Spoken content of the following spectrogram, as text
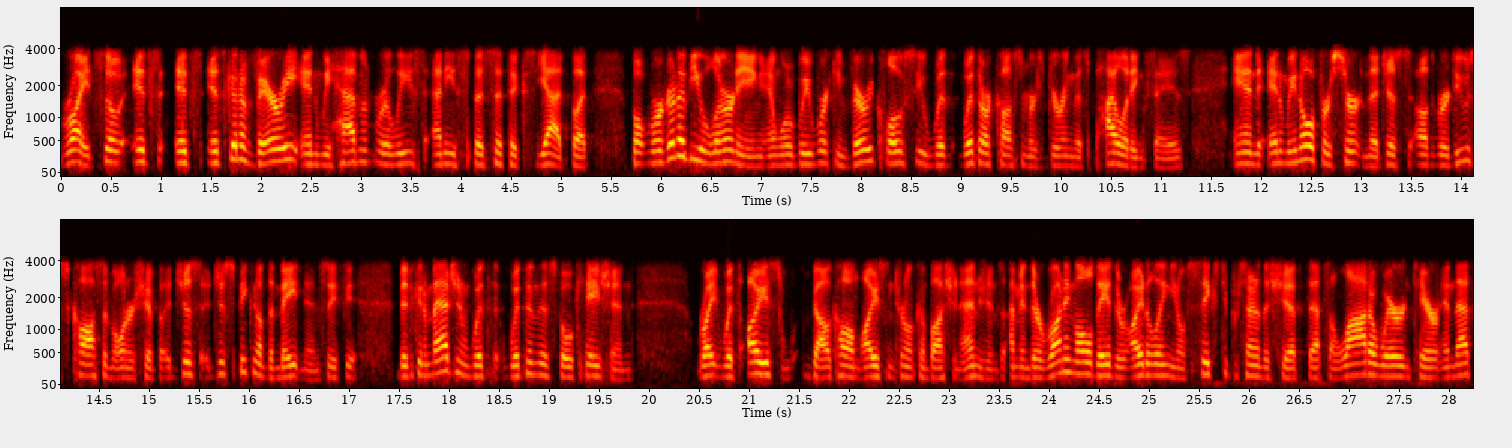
Right. So it's it's it's going to vary, and we haven't released any specifics yet. But but we're going to be learning, and we'll be working very closely with with our customers during this piloting phase. And and we know for certain that just uh, the reduced cost of ownership, just just speaking of the maintenance, if you, if you can imagine with within this vocation, right, with ICE, I'll call them ICE internal combustion engines. I mean, they're running all day, they're idling, you know, 60% of the shift. That's a lot of wear and tear, and that's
